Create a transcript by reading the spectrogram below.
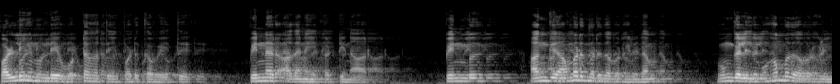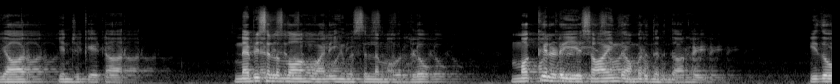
பள்ளியினுள்ளே ஒட்டகத்தை படுக்க வைத்து பின்னர் அதனை கட்டினார். பின்பு அங்கு அமர்ந்திருந்தவர்களிடம் உங்களில் முகமது அவர்கள் யார்? என்று கேட்டார். நபி ஸல்லல்லாஹு அலைஹி வஸல்லம் அவர்களோ மக்களிடையே சாய்ந்து அமர்ந்திருந்தார்கள். இதோ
